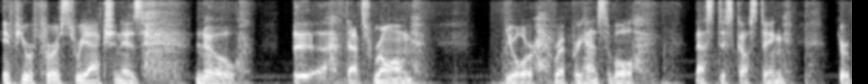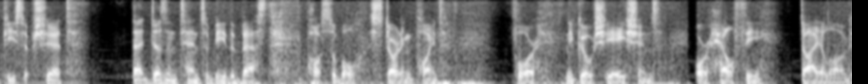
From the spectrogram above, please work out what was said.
if your first reaction is, no, ugh, that's wrong, you're reprehensible, that's disgusting, you're a piece of shit, that doesn't tend to be the best possible starting point for negotiations or healthy dialogue.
